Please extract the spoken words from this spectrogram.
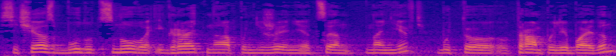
сейчас будут снова играть на понижение цен на нефть, будь то Трамп или Байден.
